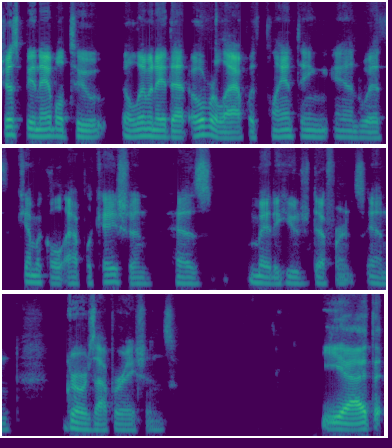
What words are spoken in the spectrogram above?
just being able to eliminate that overlap with planting and with chemical application has made a huge difference in growers operations. Yeah i, th-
